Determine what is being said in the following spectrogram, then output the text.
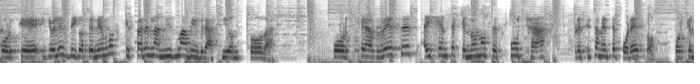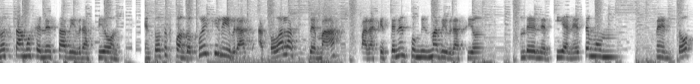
porque yo les digo, tenemos que estar en la misma vibración todas porque a veces hay gente que no nos escucha precisamente por eso, porque no estamos en esa vibración. Entonces, cuando tú equilibras a todas las demás para que estén en tu misma vibración de energía en ese momento,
